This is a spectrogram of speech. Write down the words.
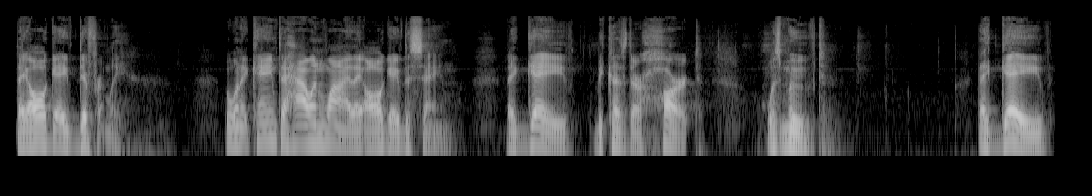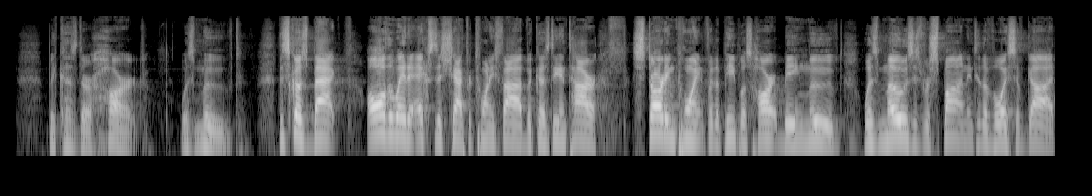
they all gave differently. But when it came to how and why, they all gave the same. They gave because their heart was moved. They gave because their heart was moved. This goes back all the way to Exodus chapter 25 because the entire starting point for the people's heart being moved was Moses responding to the voice of God.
